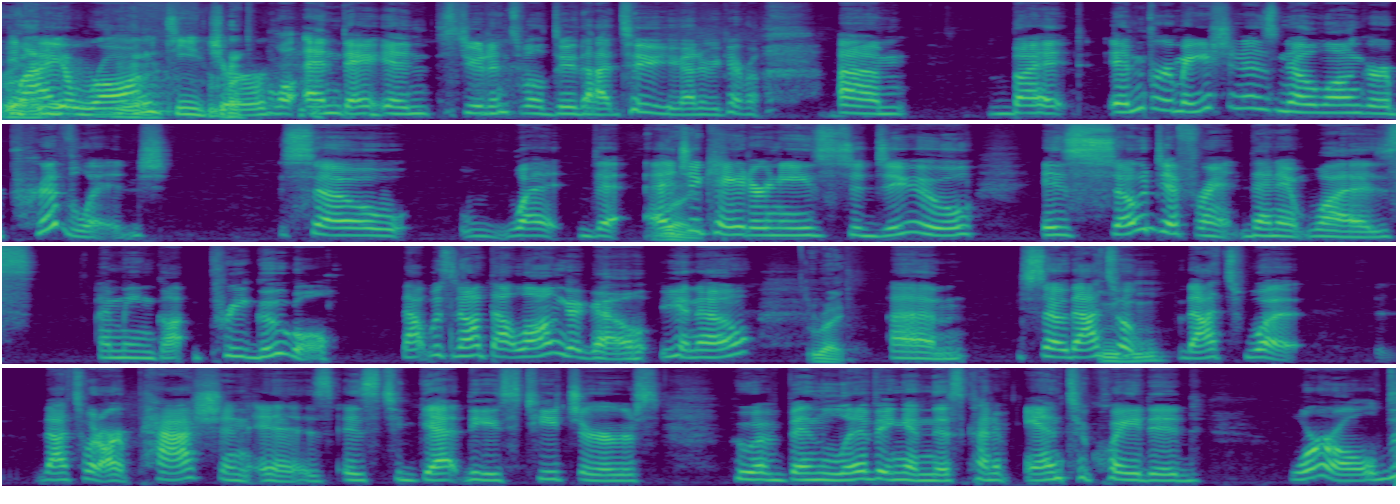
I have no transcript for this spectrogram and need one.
right. you're wrong, teacher. Well, and they, and students will do that too. You got to be careful. Um, but information is no longer a privilege. So, what the educator right. needs to do is so different than it was, I mean, pre Google. That was not that long ago, you know? Right. Um, so that's mm-hmm. what that's what that's what our passion is is to get these teachers who have been living in this kind of antiquated world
